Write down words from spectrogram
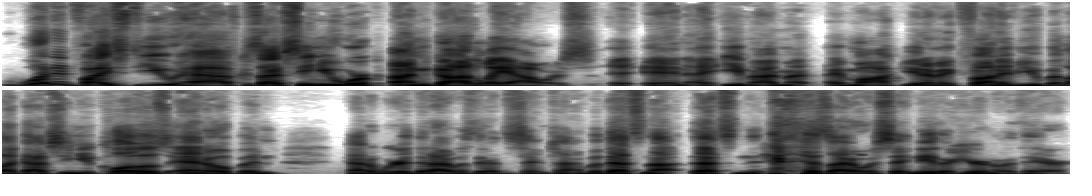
what advice do you have? Because I've seen you work ungodly hours, and I, even I, I mock you and I make fun of you, but like I've seen you close and open. Kind of weird that I was there at the same time, but that's not that's as I always say, neither here nor there.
